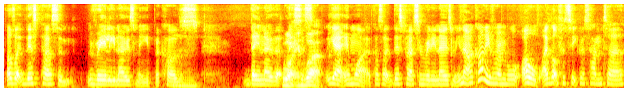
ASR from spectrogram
But i was like this person really knows me because mm. they know that What, this in is work? yeah in work. I was like this person really knows me. No i can't even remember what, oh i got for secret santa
